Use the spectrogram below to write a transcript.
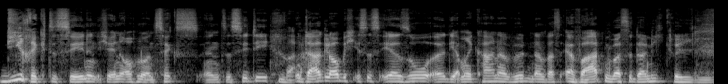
direkte Szenen. Ich erinnere auch nur an Sex and the City. Bah. Und da, glaube ich, ist es eher so, äh, die Amerikaner würden dann was erwarten, was sie da nicht kriegen.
